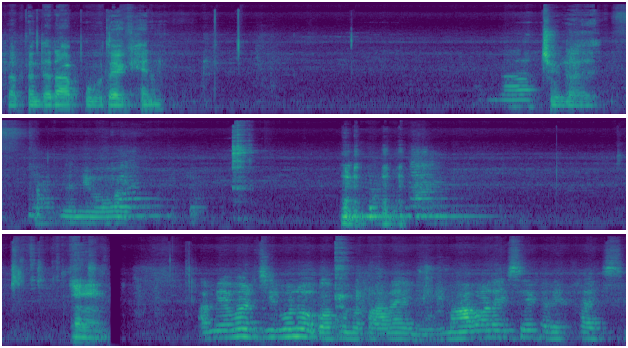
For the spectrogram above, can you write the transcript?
আপনাদের আপু দেখেন চুলায় দাঁড়ান। আমি আমার জীবনেও কখনো বানাইনি। মা বানাইছে, এখানে খাইছি।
